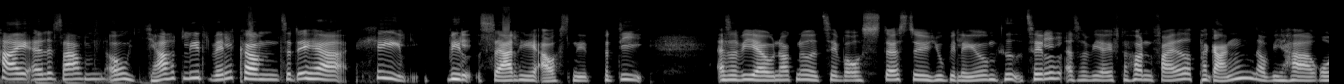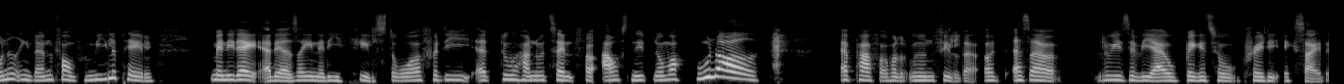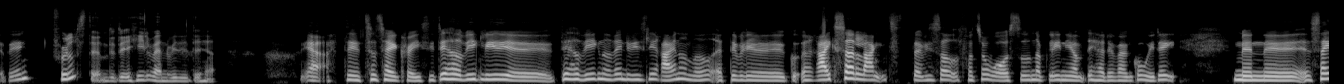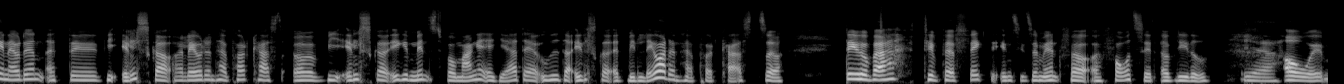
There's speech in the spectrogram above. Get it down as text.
Hej alle sammen, og hjerteligt velkommen til det her helt vildt særlige afsnit, fordi altså, vi er jo nok nået til vores største jubilæum hidtil. Altså, vi har efterhånden fejret et par gange, når vi har rundet en eller anden form for milepæl. Men i dag er det altså en af de helt store, fordi at du har nu tændt for afsnit nummer 100 af parforhold uden filter. Og altså, Louise, vi er jo begge to pretty excited, ikke? Fuldstændig. Det er helt vanvittigt, det her. Ja, det er totalt crazy. Det havde vi ikke lige, øh, det havde vi ikke nødvendigvis lige regnet med, at det ville øh, række så langt, da vi sad for to år siden og blev enige om, at det her det var en god idé. Men øh, sagen er jo den, at øh, vi elsker at lave den her podcast, og vi elsker ikke mindst, hvor mange af jer derude, der elsker, at vi laver den her podcast. Så det er jo bare det perfekte incitament for at fortsætte at blive ved. Ja. Yeah. Og øh,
